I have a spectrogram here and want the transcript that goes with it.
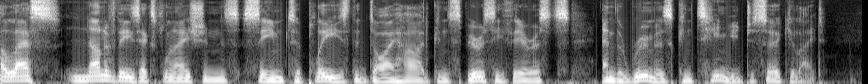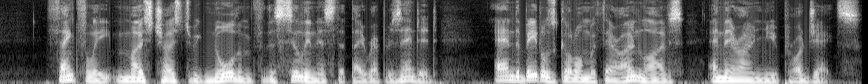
Alas, none of these explanations seemed to please the die-hard conspiracy theorists, and the rumours continued to circulate. Thankfully, most chose to ignore them for the silliness that they represented, and the Beatles got on with their own lives and their own new projects.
